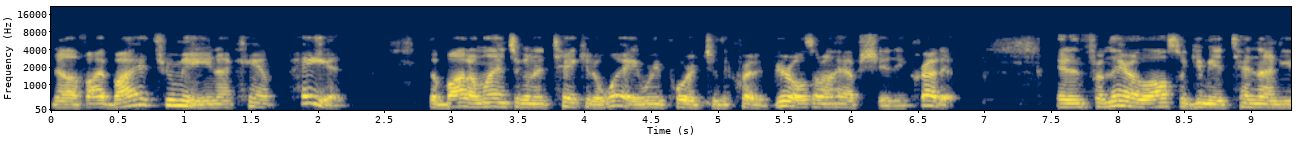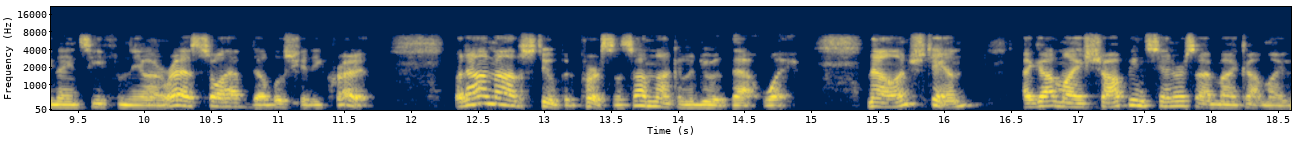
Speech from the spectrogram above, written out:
Now, if I buy it through me and I can't pay it, the bottom lines are going to take it away and report it to the credit bureaus and I'll have shitty credit. And from there, they'll also give me a 1099-C from the IRS, so I'll have double shitty credit. But I'm not a stupid person, so I'm not going to do it that way. Now, understand, I got my shopping centers, I got my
